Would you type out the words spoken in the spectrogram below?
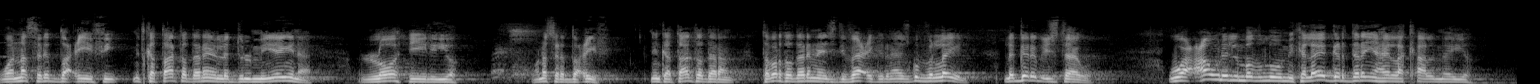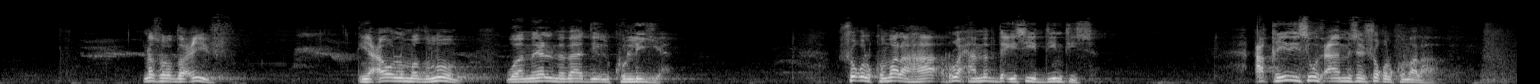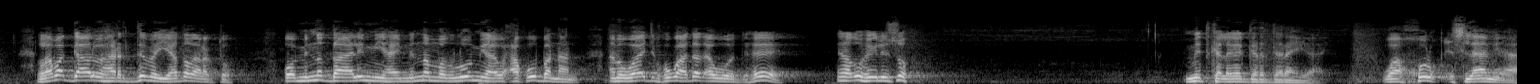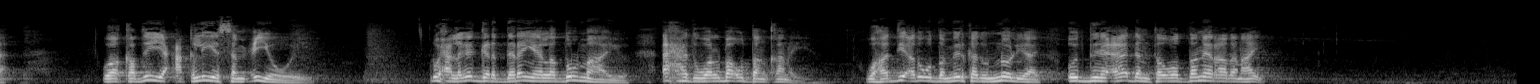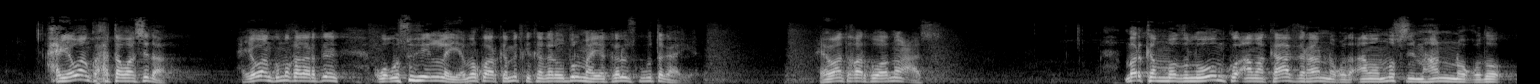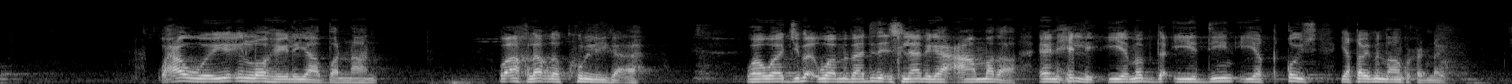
wa nasri daciifi midka taagta daran la dulmiyeyna loo hiiliyo. Wanasri daciif ninka taagta daran tabarta daran isdifaaci karin isku fillayn la garab istaago. Wa cawni lmadluumi ka laga gardaran yahay la kaalmeeyo. Nasru daciif iyo cawn madluum waa min almabaadi اlkuliya shuqulkuma laha ruuxa mabda'iisa diintiisa. Caqiidadiisa wuxuu aaminsan shuqulkuma laha laba gaaloo hardamaya haddaad aragto oo midna daalim yahay midna madluum yahay waxaa kuu bannaan ama waajib kuga haddaad awooddo hee inaad u hiiliso midka laga gardaran yahay waa khulq islaami ah. Waa qadiya caqliya samciya weeye ruuxa laga gardaran yahay la dulmahayo axad walba u danqanaya waa haddii adugu damiirkaadu nool yahay ood bini aadamta oo dameer aadan xayawaanku xataa waa xayawaanku markaad aragta waa isu heelinaya markuu arka midka kale u dulmahaya kale iskugu tagahaya xayawaanka qaarkood waa noocaas. Marka madluumku ama kaafir ha noqdo ama muslim ha noqdo waxaa weeye in loo heeliyaa bannaan waa akhlaaqda kulliga ah. Waa mabaadida islaamiga caamada een xilli iyo mabda iyo diin iyo qoys iyo qabiil midna aan ku xidhnay.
